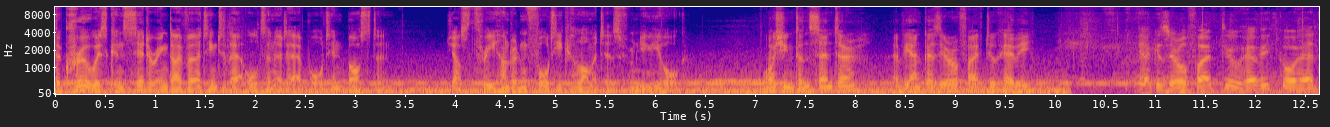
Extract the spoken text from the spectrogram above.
The crew is considering diverting to their alternate airport in Boston, just 340 kilometers from New York. Washington Center, Avianca 052 Heavy. Avianca 052 Heavy, go ahead.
